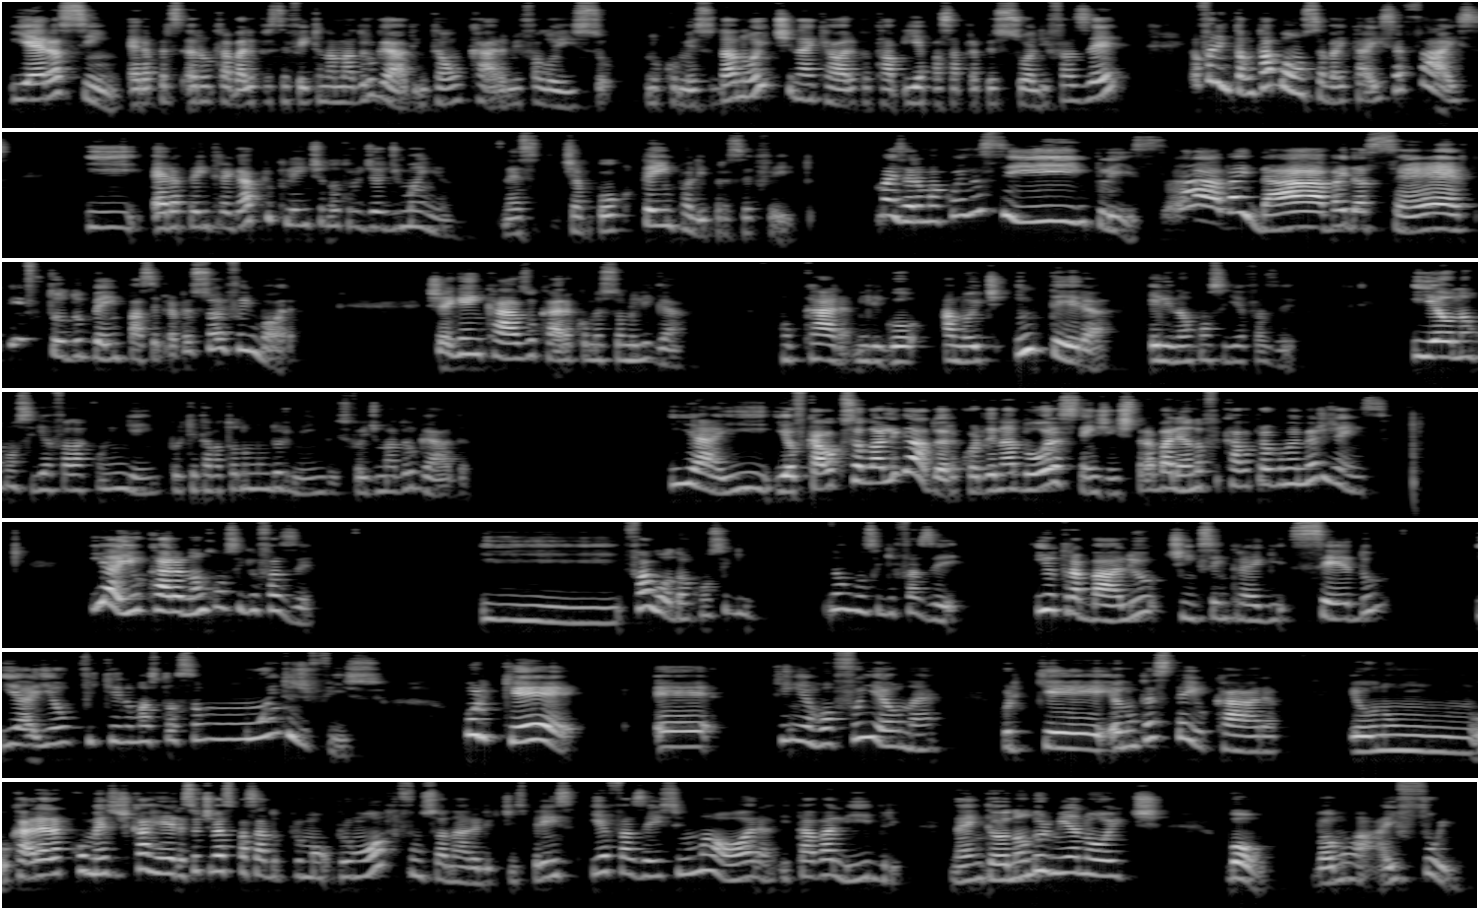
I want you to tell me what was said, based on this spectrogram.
E era assim, era, pra, era um trabalho para ser feito na madrugada. Então o cara me falou isso no começo da noite, né, que é a hora que eu tava, ia passar para a pessoa ali fazer. Eu falei: então tá bom, você vai estar tá aí, você faz. E era para entregar para o cliente no outro dia de manhã né? Tinha pouco tempo ali para ser feito. Mas era uma coisa simples. Ah, vai dar, vai dar certo. E tudo bem, passei para a pessoa e fui embora. Cheguei em casa, o cara começou a me ligar. O cara me ligou a noite inteira. Ele não conseguia fazer. E eu não conseguia falar com ninguém, porque tava todo mundo dormindo, isso foi de madrugada. E aí, e eu ficava com o celular ligado, eu era coordenadora, se tem gente trabalhando, eu ficava para alguma emergência. E aí o cara não conseguiu fazer. E falou, não consegui. Não consegui fazer. E o trabalho tinha que ser entregue cedo, e aí eu fiquei numa situação muito difícil. Porque é, quem errou fui eu, né? Porque eu não testei o cara, eu não. O cara era começo de carreira. Se eu tivesse passado para um outro funcionário ali que tinha experiência, ia fazer isso em uma hora e tava livre, né? Então eu não dormia à noite. Bom, vamos lá. Aí fui.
